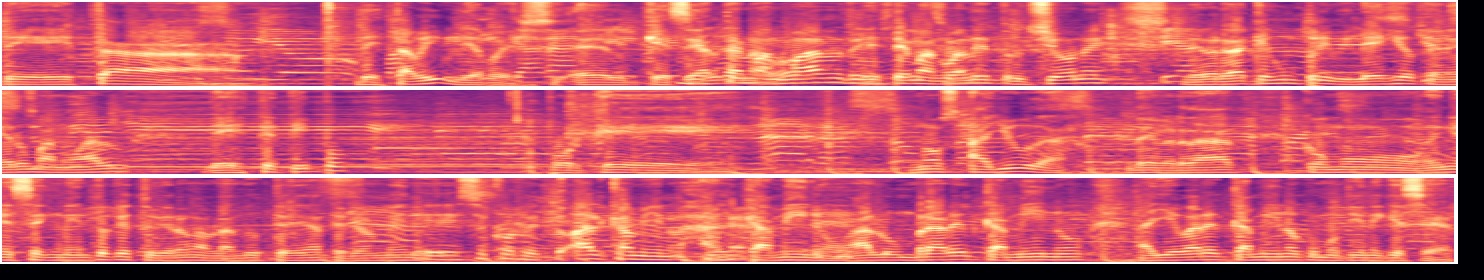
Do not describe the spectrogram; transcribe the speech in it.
de esta de esta Biblia, pues, el que sea este manual de, este manual de instrucciones, de verdad que es un privilegio tener un manual de este tipo, porque nos ayuda de verdad, como en el segmento que estuvieron hablando ustedes anteriormente. Eso es correcto, al camino. Al camino, alumbrar el camino, a llevar el camino como tiene que ser.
